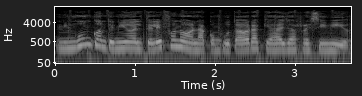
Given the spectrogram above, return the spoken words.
ningún contenido del teléfono o la computadora que hayas recibido,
